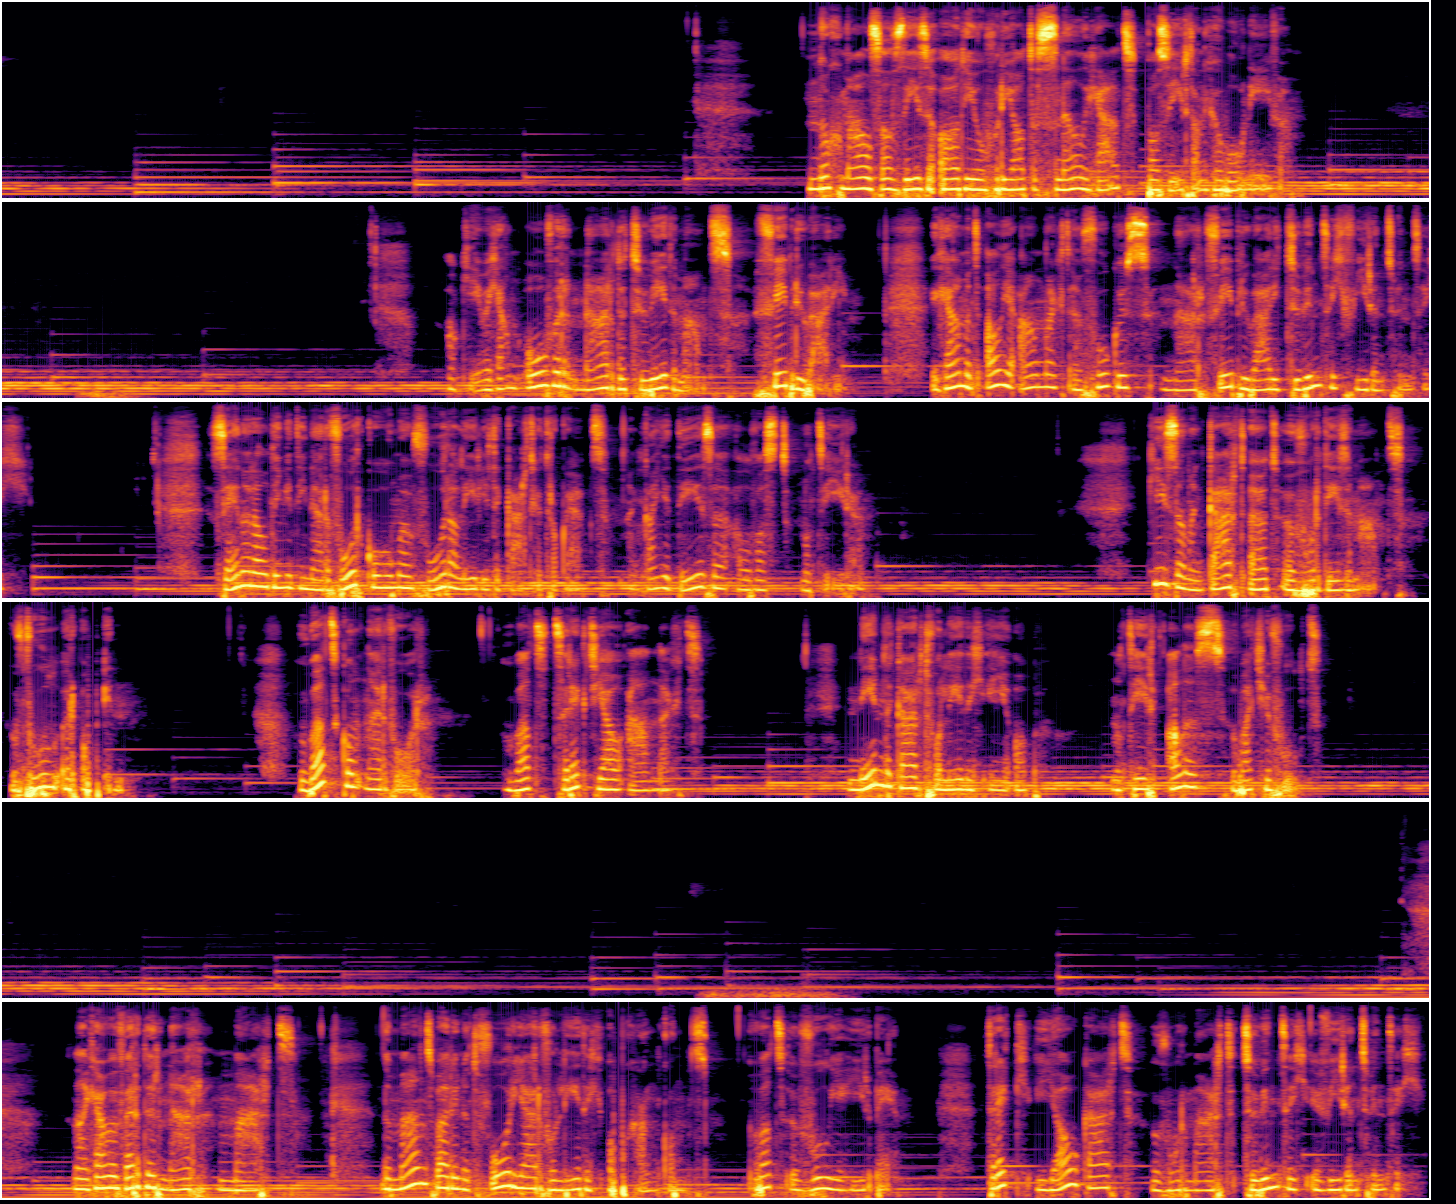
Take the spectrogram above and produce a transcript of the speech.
Nogmaals, als deze audio voor jou te snel gaat, pauzeer dan gewoon even. Oké, we gaan over naar de tweede maand, februari. Ga met al je aandacht en focus naar februari 2024. Zijn er al dingen die naar voren komen vooraleer je de kaart getrokken hebt? Dan kan je deze alvast noteren. Kies dan een kaart uit voor deze maand. Voel erop in. Wat komt naar voren? Wat trekt jouw aandacht? Neem de kaart volledig in je op. Noteer alles wat je voelt. Dan gaan we verder naar maart. De maand waarin het voorjaar volledig op gang komt. Wat voel je hierbij? Trek jouw kaart voor maart 2024.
